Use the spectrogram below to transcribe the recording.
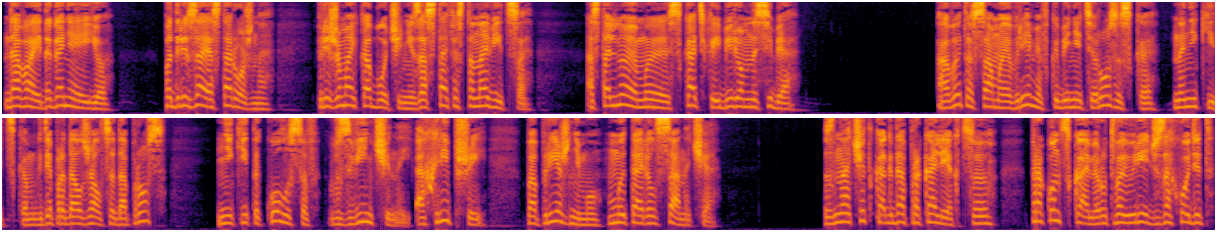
Давай, догоняй ее, подрезай осторожно, прижимай к обочине, заставь остановиться. Остальное мы с Катькой берем на себя. А в это самое время в кабинете розыска на Никитском, где продолжался допрос, Никита Колосов, взвинченный, охрипший, по-прежнему мытарил Саныча. Значит, когда про коллекцию, про концкамеру твою речь заходит,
